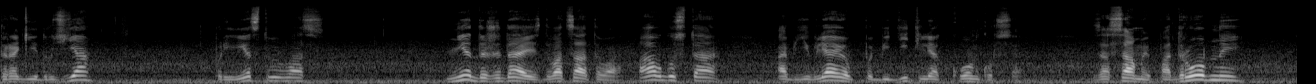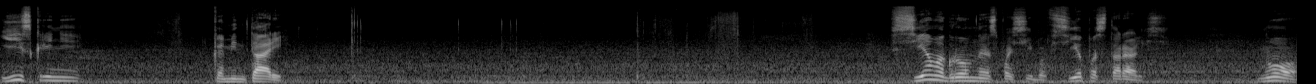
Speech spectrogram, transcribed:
Дорогие друзья, приветствую вас. Не дожидаясь 20 августа, объявляю победителя конкурса за самый подробный, искренний комментарий. Всем огромное спасибо, все постарались. Но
